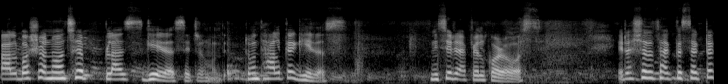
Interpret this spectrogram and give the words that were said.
পাল বসানো আছে প্লাস ঘের আছে এটার মধ্যে। এটার মধ্যে হালকা ঘের আছে। নিচে র্যাফেল করাও আছে। এটার সাথে থাকতেছে একটা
